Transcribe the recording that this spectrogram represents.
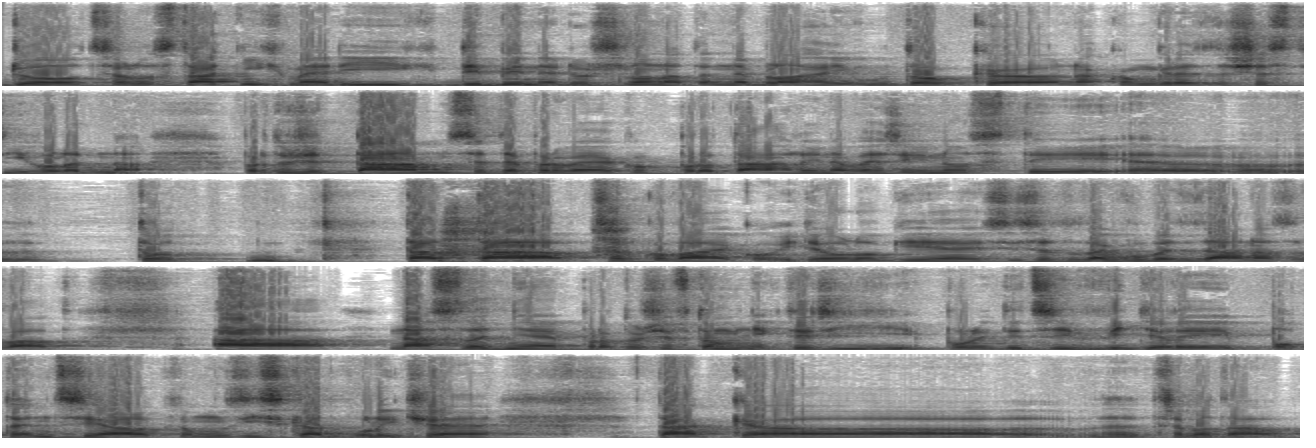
do celostátních médií, kdyby nedošlo na ten neblahý útok uh, na kongres ze 6. ledna. Protože tam se teprve jako protáhly na veřejnosti uh, to, ta, ta celková jako ideologie, jestli se to tak vůbec dá nazvat. A následně, protože v tom někteří politici viděli potenciál k tomu získat voliče, tak třeba ta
